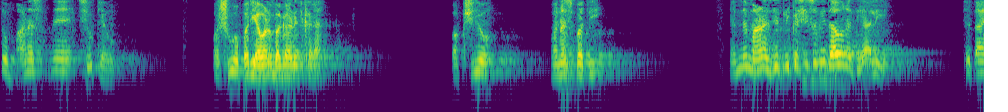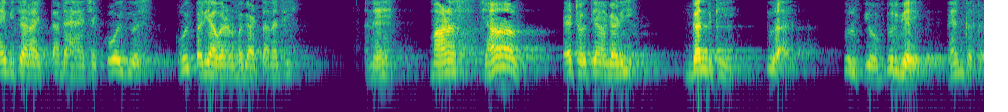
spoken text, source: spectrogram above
તો માણસને શું કહેવું? પશુઓ પર્યાવરણ બગાડે જ ખરા? પક્ષીઓ, વનસ્પતિ? એમને માણસ જેટલી કશી સુવિધાઓ નથી આલી. છતાં એ બિચારા એટલા ડહ્યા છે, કોઈ દિવસ કોઈ પર્યાવરણ બગાડતા નથી. અને માણસ જ્યાં બેઠો ત્યાં આગળ ગંદકી દુરા દુરુપયોગ, દુર્વ્યય, ભયંકર કરતો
